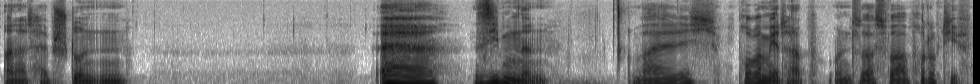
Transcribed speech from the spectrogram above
anderthalb Stunden äh, Siebenen, weil ich programmiert habe und das war produktiv.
